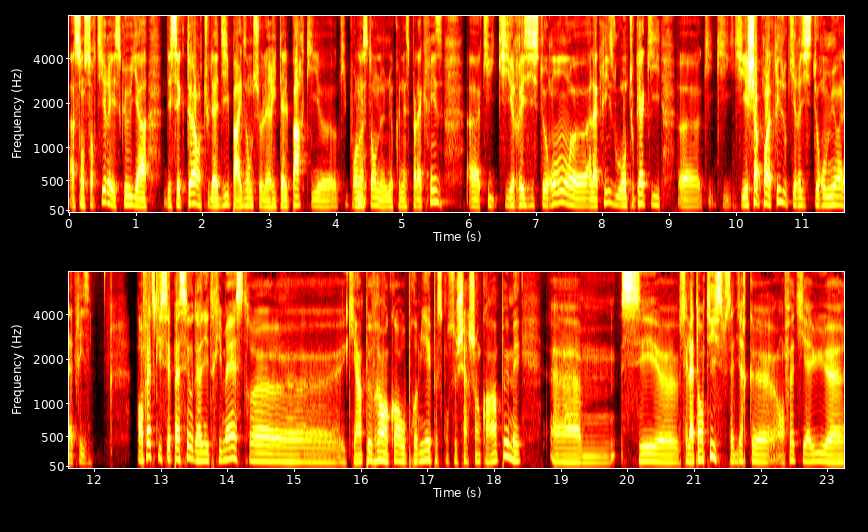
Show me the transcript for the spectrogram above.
à s'en sortir? Et est-ce qu'il y a des secteurs, tu l'as dit par exemple sur les retail parks qui, euh, qui pour mm. l'instant ne, ne, connaissent pas la crise, euh, qui, qui, résisteront à la crise ou en tout cas qui, qui, qui, qui échapperont à la crise ou qui résisteront mieux à la crise? En fait, ce qui s'est passé au dernier trimestre, euh, qui est un peu vrai encore au premier, parce qu'on se cherche encore un peu, mais euh, c'est euh, l'attentisme, c'est-à-dire que en fait, il y a eu euh,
